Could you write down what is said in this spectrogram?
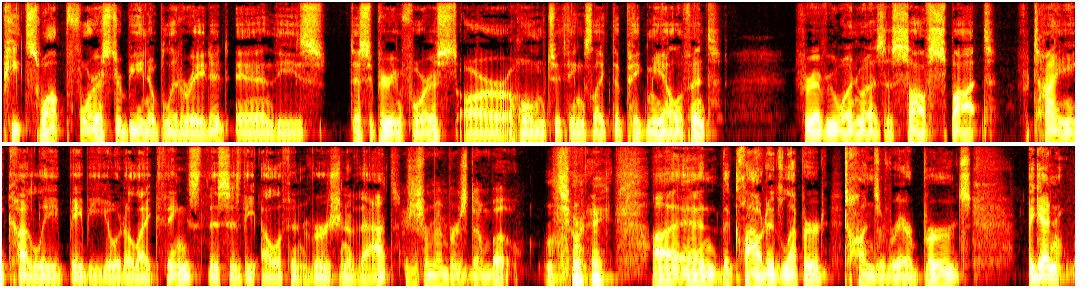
Peat swamp forests are being obliterated, and these disappearing forests are home to things like the pygmy elephant. For everyone who has a soft spot for tiny, cuddly, baby Yoda like things, this is the elephant version of that. just remembers Dumbo. right. Uh, and the clouded leopard, tons of rare birds. Again,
